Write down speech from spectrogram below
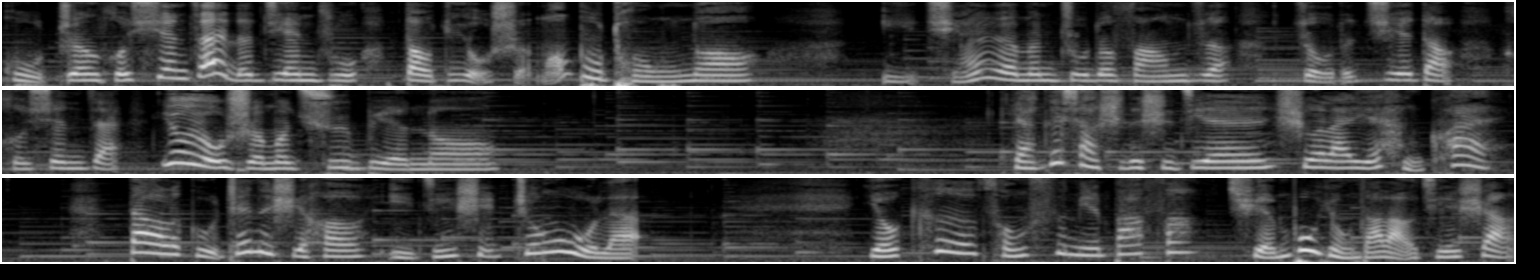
古镇和现在的建筑到底有什么不同呢？以前人们住的房子、走的街道和现在又有什么区别呢？两个小时的时间说来也很快，到了古镇的时候已经是中午了。游客从四面八方全部涌到老街上。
